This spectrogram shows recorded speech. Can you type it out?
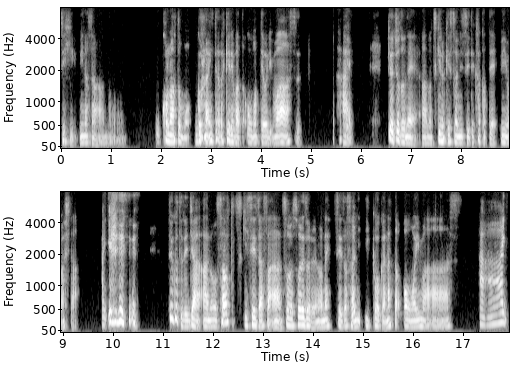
ぜひ皆さん、あの、この後もご覧いただければと思っております。はい。はい。今日ちょっとね、あの、月の欠損について語ってみました。はい。ということで、じゃあ、あの、さらっと月星座さん、そ、それぞれのね、星座さんに行こうかなと思います。はーい。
